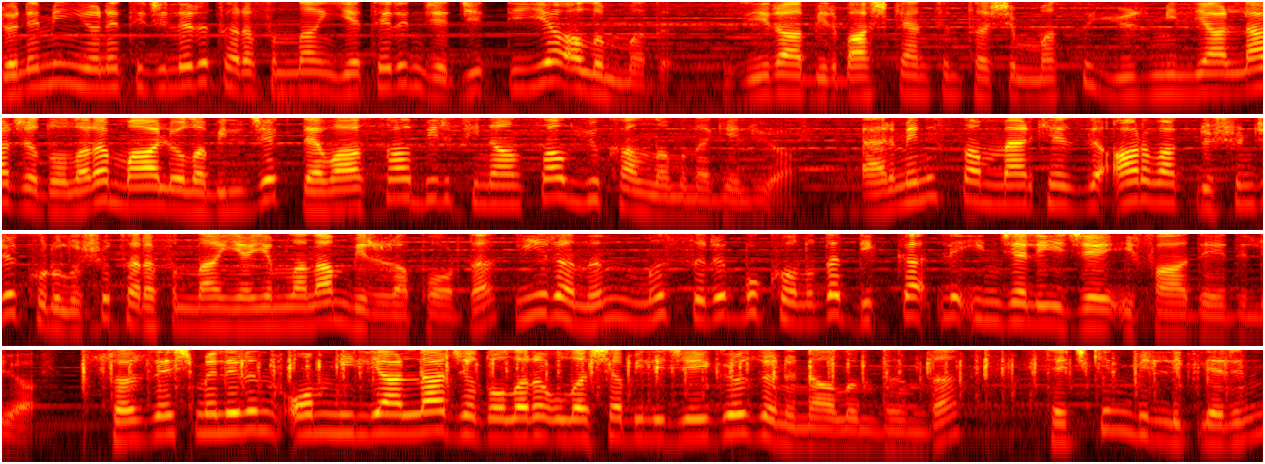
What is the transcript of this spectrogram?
dönemin yöneticileri tarafından yeterince ciddiye alınmadı. Zira bir başkentin taşınması yüz milyarlarca dolara mal olabilecek devasa bir finansal yük anlamına geliyor. Ermenistan merkezli Arvak Düşünce Kuruluşu tarafından yayımlanan bir raporda İran'ın Mısır'ı bu konuda dikkatle inceleyeceği ifade ediliyor. Sözleşmelerin 10 milyarlarca dolara ulaşabileceği göz önüne alındığında seçkin birliklerin,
